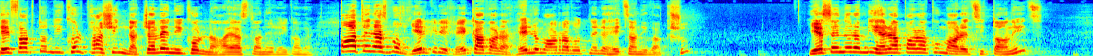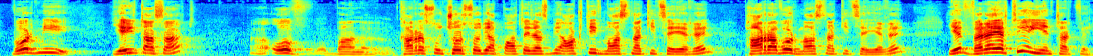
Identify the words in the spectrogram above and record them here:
դե ֆակտո Նիկոլ Փաշինն է, Ճալե Նիկոլն է Հայաստանի ղեկավար։ Պատերազմող երկրի ղեկավարը հելում առավոտները հեծանիվ է քշում։ Ես այն օրը մի հրաապարակում արեցի տանից, որ մի երիտասարդ ով բան 44 օրյա պատերազմի ակտիվ մասնակից է եղել, փառավոր մասնակից է եղել եւ վրաերթի է ենթարկվել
